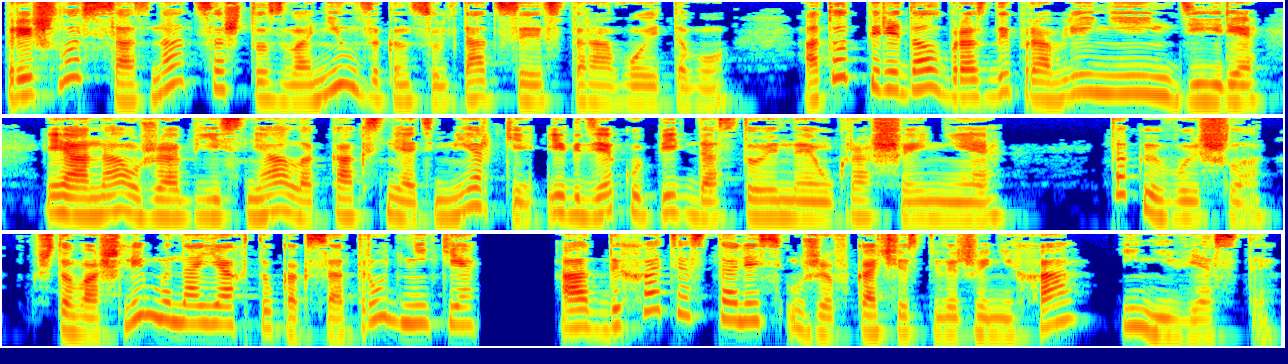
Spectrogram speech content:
Пришлось сознаться, что звонил за консультацией Старовойтову, а тот передал бразды правления Индире, и она уже объясняла, как снять мерки и где купить достойное украшение. Так и вышло, что вошли мы на яхту как сотрудники, а отдыхать остались уже в качестве жениха и невесты.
